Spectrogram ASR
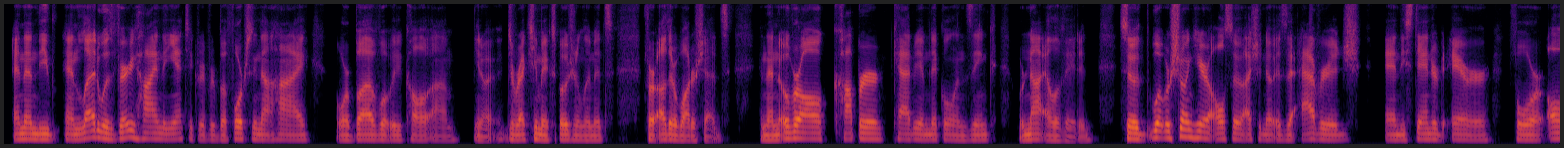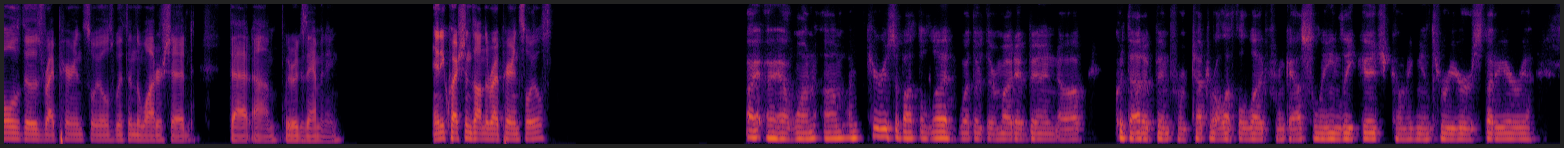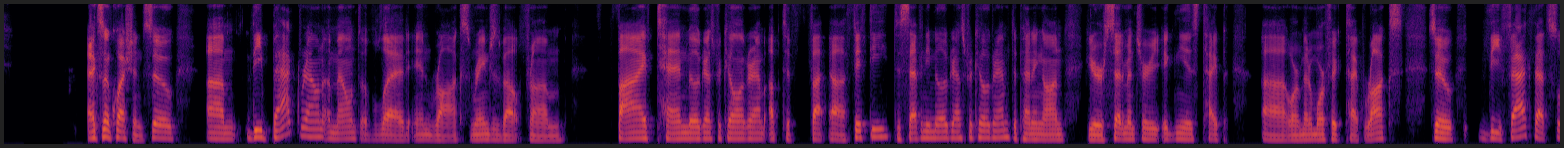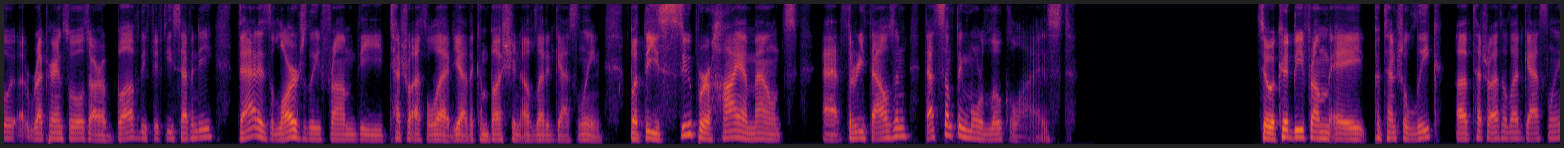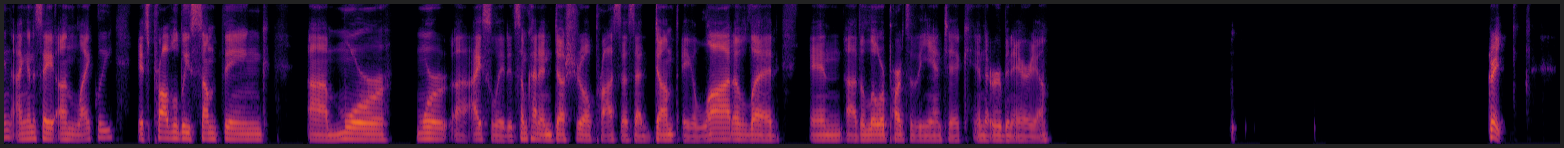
and then the and lead was very high in the Yantic River, but fortunately not high or above what we call um, you know direct human exposure limits for other watersheds. And then overall, copper, cadmium, nickel, and zinc were not elevated. So what we're showing here also, I should note, is the average and the standard error for all of those riparian soils within the watershed that um, we were examining. Any questions on the riparian soils? I, I have one. Um, I'm curious about the lead, whether there might have been, uh, could that have been from tetraethyl lead from gasoline leakage coming in through your study area? Excellent question. So um, the background amount of lead in rocks ranges about from 5, 10 milligrams per kilogram up to uh, 50 to 70 milligrams per kilogram, depending on your sedimentary igneous type uh, or metamorphic type rocks. So the fact that soil, uh, riparian soils are above the 50, 70, that is largely from the tetraethyl lead. Yeah, the combustion of leaded gasoline. But these super high amounts at 3000, that's something more localized. So it could be from a potential leak of tetraethyl lead gasoline. I'm going to say unlikely. It's probably something um, more more uh, isolated, some kind of industrial process that dumped a lot of lead in uh, the lower parts of the Yantic in the urban area. Great.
